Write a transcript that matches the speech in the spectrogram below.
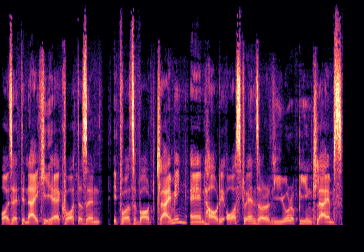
also at the Nike headquarters, and it was about climbing and how the Austrians or the European climbs.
